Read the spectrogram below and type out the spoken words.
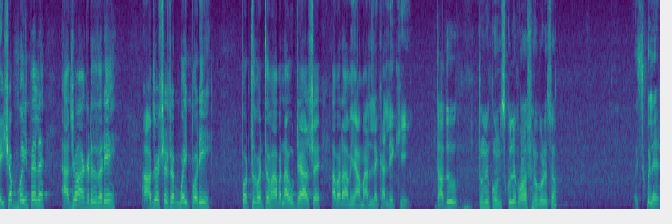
এইসব বই পেলে আজও আঁকড়ে ধরি আজও সেসব বই পড়ি পড়তে পড়তে ভাবনা উঠে আসে আবার আমি আমার লেখা লিখি। দাদু তুমি কোন স্কুলে পড়াশুনো করেছ? ওই স্কুলের?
